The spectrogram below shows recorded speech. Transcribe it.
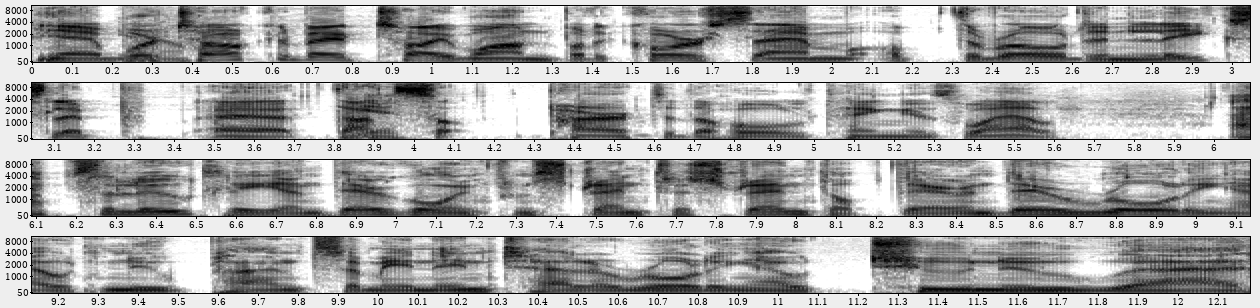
Yeah, we're know? talking about Taiwan, but of course um, up the road in Leixlip, uh, that's yes. Part of the whole thing as well. Absolutely, and they're going from strength to strength up there, and they're rolling out new plants. I mean, Intel are rolling out two new uh,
